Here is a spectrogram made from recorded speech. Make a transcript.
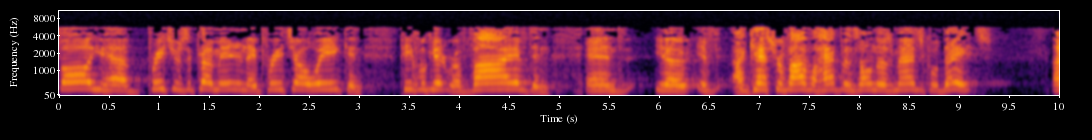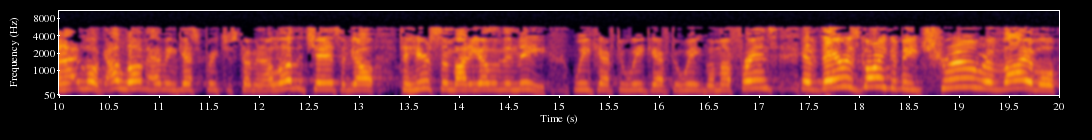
fall, you have preachers that come in and they preach all week and people get revived and, and, you know, if, I guess revival happens on those magical dates. And I, look, I love having guest preachers come in. I love the chance of y'all to hear somebody other than me week after week after week. But my friends, if there is going to be true revival,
